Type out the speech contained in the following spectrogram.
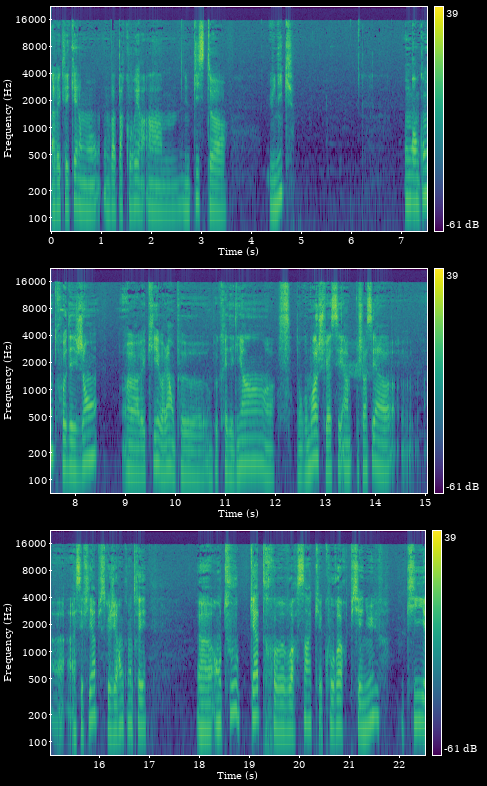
avec lesquels on, va parcourir une piste euh, unique, on rencontre des gens euh, avec qui voilà on peut on peut créer des liens. Euh. donc moi je suis assez je suis assez assez fier puisque j'ai rencontré en tout 4 voire 5 coureurs pieds nus qui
